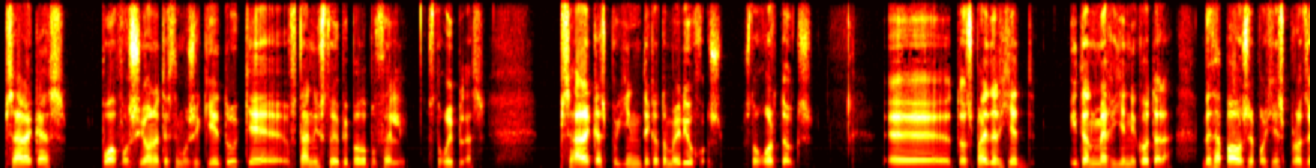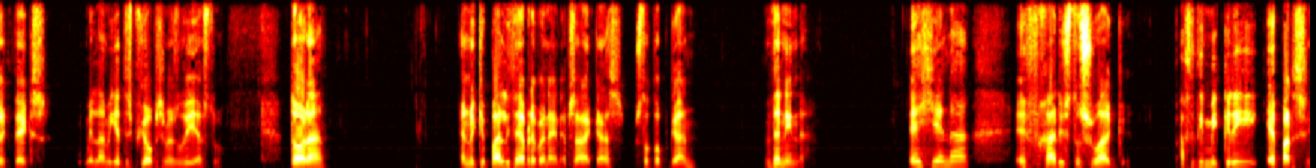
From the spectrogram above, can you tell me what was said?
ψάρακας που αφοσιώνεται στη μουσική του και φτάνει στο επίπεδο που θέλει, στο Whiplash. Ψάρακας που γίνεται εκατομμυρίουχος στο War Dogs. Ε, το Spiderhead ήταν μέχρι γενικότερα. Δεν θα πάω σε εποχές Project X. Μιλάμε για τις πιο όψιμες δουλειές του. Τώρα, ενώ και πάλι θα έπρεπε να είναι ψάρακας στο Top Gun, δεν είναι. Έχει ένα ευχάριστο swag. Αυτή τη μικρή έπαρση.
